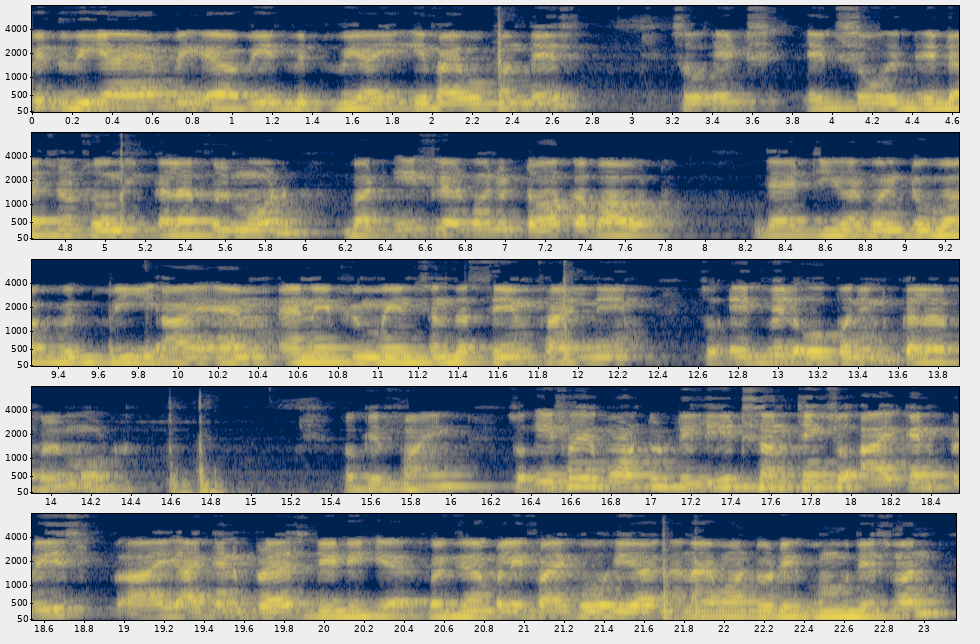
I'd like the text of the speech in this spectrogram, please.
with VIM uh, with, with VI if I open this so it's it's so it, it does not show me in colorful mode. But if you are going to talk about that you are going to work with VIM and if you mention the same file name so it will open in colorful mode okay fine. So if i want to delete something so i can press I, I can press dd here. For example if i go here and i want to remove this one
